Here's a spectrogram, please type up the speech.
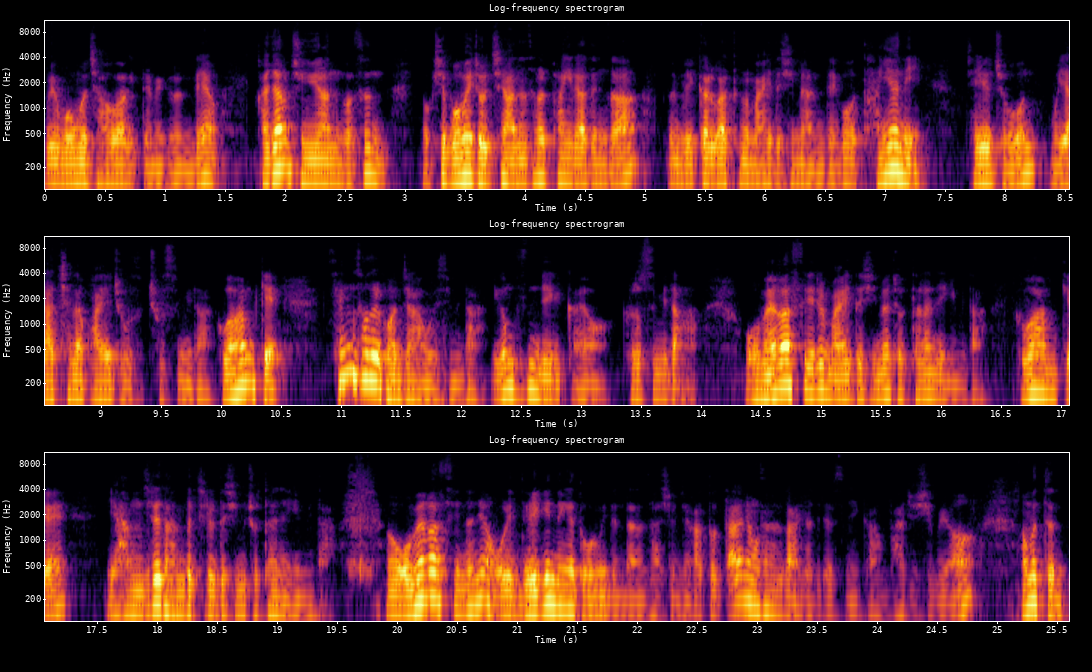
우리 몸을 좌우하기 때문에 그런데요. 가장 중요한 것은 역시 몸에 좋지 않은 설탕이라든가 밀가루 같은 걸 많이 드시면 안 되고 당연히 제일 좋은 뭐 야채나 과일 좋, 좋습니다. 그와 함께 생선을 권장하고 있습니다. 이건 무슨 얘기일까요? 그렇습니다. 오메가3를 많이 드시면 좋다는 얘기입니다. 그와 함께 양질의 단백질을 드시면 좋다는 얘기입니다. 어, 오메가3는요, 우리 뇌 기능에 도움이 된다는 사실 제가 또 다른 영상에서 알려드렸으니까 한번 봐주시고요. 아무튼,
